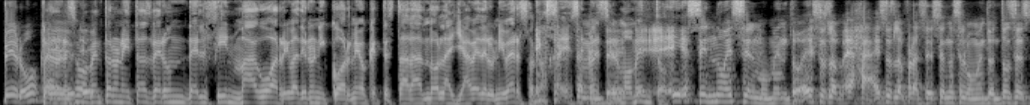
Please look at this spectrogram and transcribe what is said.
Pero... Claro, en ese eh, momento no necesitas ver un delfín mago arriba de un unicornio que te está dando la llave del universo, ¿no? Ese no es el momento. E, ese no es el momento. Esa es, la, esa es la frase, ese no es el momento. Entonces,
